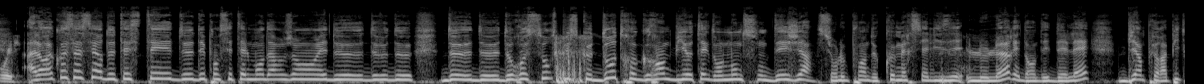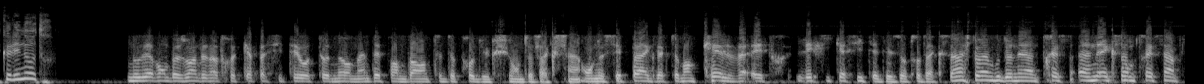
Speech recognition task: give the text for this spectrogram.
Oui. Alors à quoi ça sert de tester, de dépenser tellement d'argent et de, de, de, de, de, de ressources puisque d'autres grandes biotech dans le monde sont déjà sur le point de commercialiser le leur et dans des délais bien plus rapides que les nôtres? Nous avons besoin de notre capacité autonome, indépendante de production de vaccins. On ne sait pas exactement quelle va être l'efficacité des autres vaccins. Je peux même vous donner un, très, un exemple très simple.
